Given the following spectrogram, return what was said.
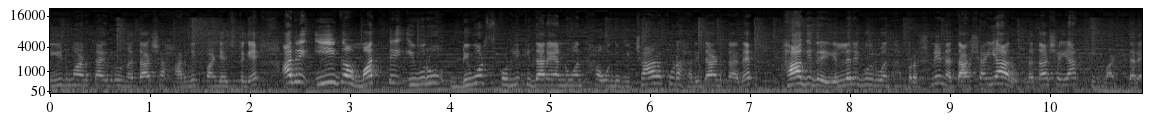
ಲೀಡ್ ಮಾಡ್ತಾ ಇದ್ರು ನತಾಶಾ. ಹಾರ್ದಿಕ್ ಪಾಂಡ್ಯ ಜೊತೆಗೆ ಆದ್ರೆ ಈಗ ಮತ್ತೆ ಇವರು ಡಿವೋರ್ಸ್ ಕೊಡ್ಲಿಕ್ಕಿದ್ದಾರೆ ಅನ್ನುವಂತಹ ಒಂದು ವಿಚಾರ ಕೂಡ ಹರಿದಾಡ್ತಾ ಇದೆ. ಹಾಗಿದ್ರೆ ಎಲ್ಲರಿಗೂ ಇರುವಂತಹ ಪ್ರಶ್ನೆ, ನತಾಶಾ ಯಾರು? ನತಾಶಾ ಯಾಕೆ ಹೀಗೆ ಮಾಡ್ತಾರೆ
